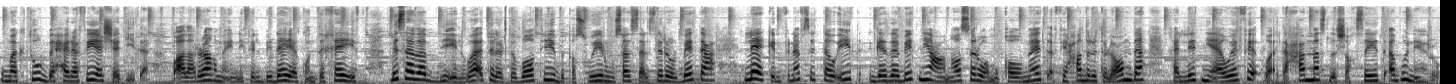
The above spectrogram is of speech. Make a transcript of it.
ومكتوب بحرفية شديدة وعلى الرغم إني في البداية كنت خايف بسبب ضيق الوقت الارتباطي بتصوير مسلسل سر الباتع لكن في نفس التوقيت جذبتني عناصر ومقومات في حضرة العمدة خلتني أوافق وأتحمس لشخصية أبو نهرو.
